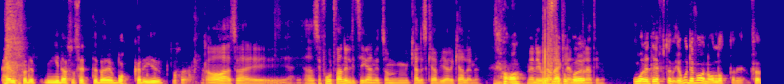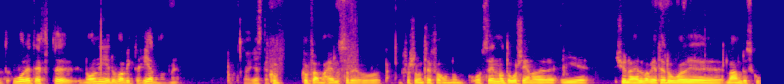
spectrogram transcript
hälsade på Midas och Zetterberg och bockade djupt och så. här. Ja, alltså, eh, han ser fortfarande lite grann ut som Kalles Kaviar-Kalle. Men, Ja. men det gjorde han verkligen på den tiden. Året efter, jo det var 08 det. För att året efter, 09, då var Victor Hedman med. Ja, just det. Kom, kom fram och hälsade och första gången träffade honom. Och sen något år senare, i 2011 vet jag, då var det Landeskog.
